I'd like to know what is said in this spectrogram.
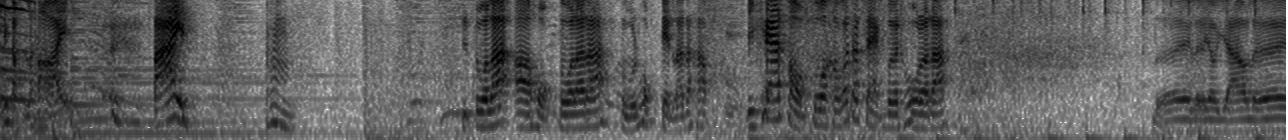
เรียบร้อยตายกี่ตัวละอ่าหกตัวแล้วนะศูนย์หกเจ็ดแล้วนะครับ อีกแค่สองตัวเขาก็จะแจกเบอร์โทรแล้วนะ เลยเลยยาวๆเลย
